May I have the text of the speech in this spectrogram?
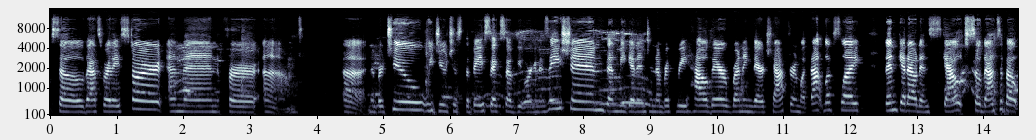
so that's where they start and then for um, uh, number two, we do just the basics of the organization. Then we get into number three, how they're running their chapter and what that looks like then get out and scout. So that's about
